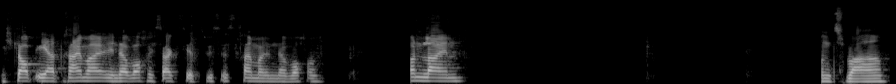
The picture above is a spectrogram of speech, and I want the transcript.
Ich glaube eher dreimal in der Woche, ich sage es jetzt, wie es ist, dreimal in der Woche online. Und zwar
